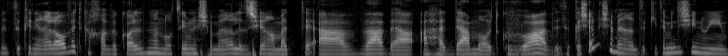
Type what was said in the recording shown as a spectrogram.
וזה כנראה לא עובד ככה, וכל הזמן רוצים לשמר על איזושהי רמת אהבה ואהדה מאוד גבוהה, וזה קשה לשמר את זה, כי תמיד יש שינויים.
